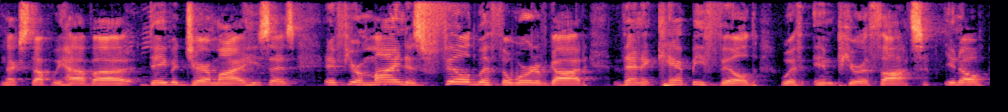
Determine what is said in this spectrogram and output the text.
Next up, we have uh, David Jeremiah. He says, If your mind is filled with the Word of God, then it can't be filled with impure thoughts. You know,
